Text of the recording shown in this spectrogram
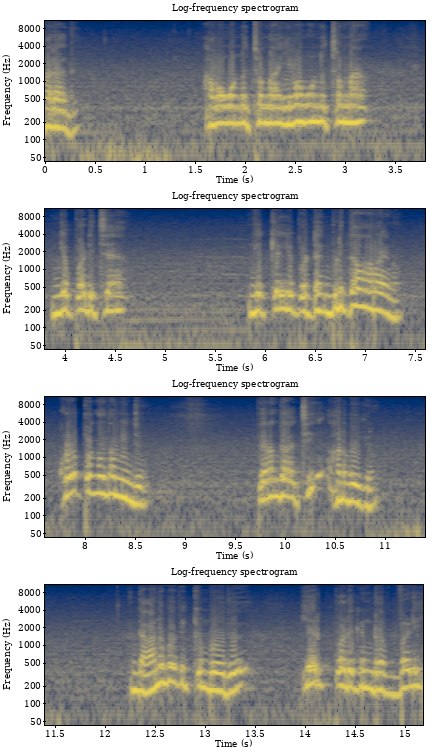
வராது. அவன் ஒன்று சொன்னான் இவன் ஒன்று சொன்னான். இங்கே படித்தேன் இங்கே கேள்விப்பட்டேன். இப்படி தான் ஆராயணும். குழப்பங்கள் தான் மிஞ்சும். பிறந்தாச்சு அனுபவிக்கணும் இந்த அனுபவிக்கும் போது ஏற்படுகின்ற வழி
